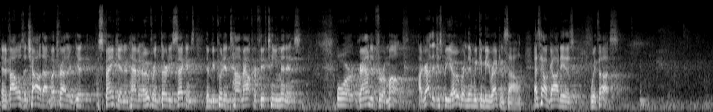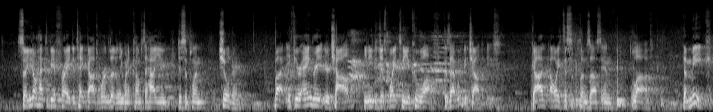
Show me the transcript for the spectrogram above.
And if I was a child, I'd much rather get a spanking and have it over in 30 seconds than be put in timeout for 15 minutes or grounded for a month. I'd rather just be over and then we can be reconciled. That's how God is with us. So you don't have to be afraid to take God's word literally when it comes to how you discipline children. But if you're angry at your child, you need to just wait till you cool off, because that would be child abuse. God always disciplines us in love. The meek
